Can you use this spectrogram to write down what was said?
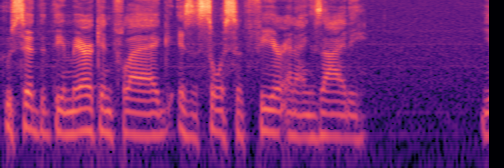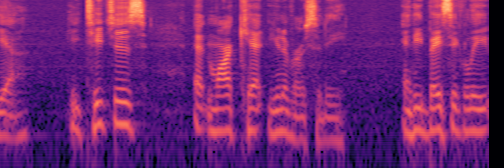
who said that the American flag is a source of fear and anxiety? Yeah, he teaches at Marquette University, and he basically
